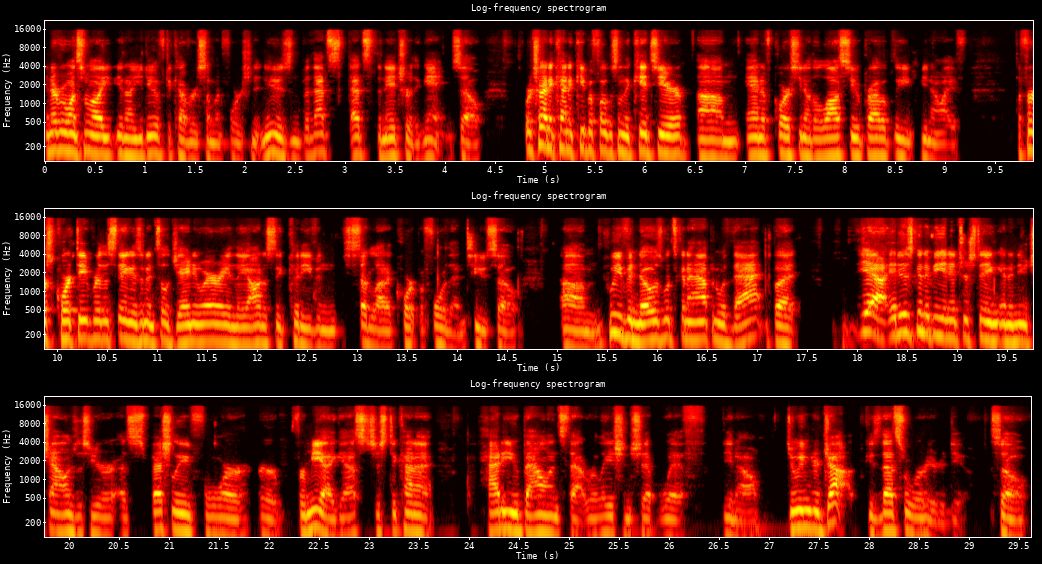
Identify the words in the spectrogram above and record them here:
and every once in a while you know you do have to cover some unfortunate news and, but that's that's the nature of the game. So we're trying to kind of keep a focus on the kids here. Um, and of course you know the lawsuit probably you know i've the first court date for this thing isn't until january and they honestly could even settle out of court before then too. So um, who even knows what's going to happen with that? But yeah, it is going to be an interesting and a new challenge this year, especially for or for me, I guess, just to kind of how do you balance that relationship with you know doing your job? Because that's what we're here to do. So,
